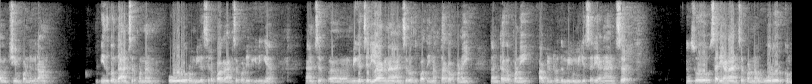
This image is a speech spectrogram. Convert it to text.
அலட்சியம் பண்ணுகிறான். இதுக்கு வந்து ஆன்சர் பண்ண ஒவ்வொருவரும் மிக சிறப்பாக ஆன்சர் பண்ணியிருக்கிறீங்க. ஆன்சர் மிகச்சரியான ஆன்சர் வந்து பார்த்தீங்கன்னா தகப்பனை தன் தகப்பனை அப்படின்றது மிக மிக சரியான ஆன்சர் ஸோ சரியான ஆன்சர் பண்ண ஒவ்வொருவருக்கும்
